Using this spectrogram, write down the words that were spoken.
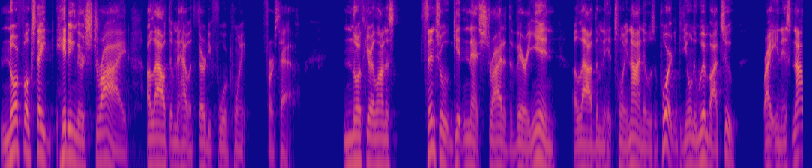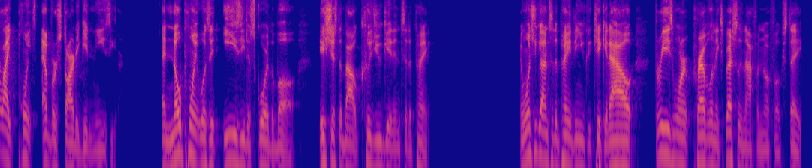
Norfolk State hitting their stride allowed them to have a 34 point first half. North Carolina Central getting that stride at the very end allowed them to hit 29. It was important because you only win by two, right? And it's not like points ever started getting easier. At no point was it easy to score the ball. It's just about could you get into the paint? And once you got into the paint, then you could kick it out threes weren't prevalent, especially not for Norfolk State.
